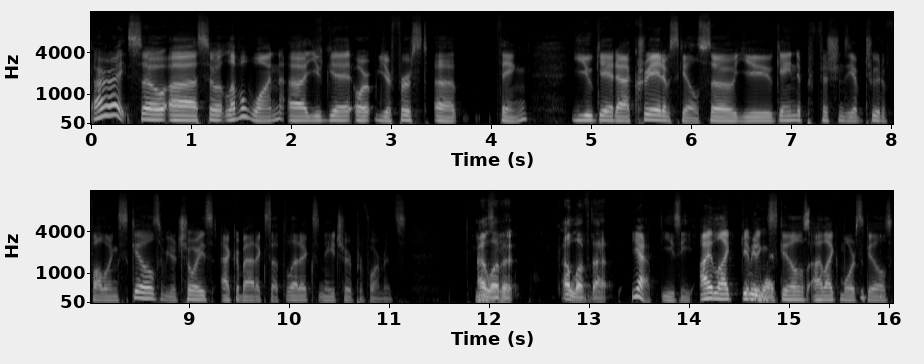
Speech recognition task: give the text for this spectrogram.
All right. So, uh, so at level one, uh, you get or your first uh thing, you get uh, creative skills. So you gain the proficiency of two of the following skills of your choice: acrobatics, athletics, nature, performance. I love it. I love that. Yeah, easy. I like giving more skills. I like more skills.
